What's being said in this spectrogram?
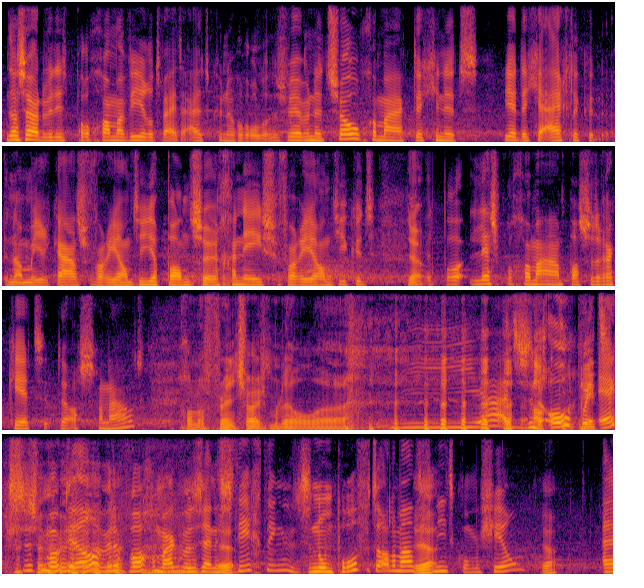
dan zouden we dit programma wereldwijd uit kunnen rollen. Dus we hebben het zo gemaakt dat je, het, ja, dat je eigenlijk een Amerikaanse variant, een Japanse, een Ghanese variant, je kunt het lesprogramma aanpassen, de raket, de astronaut. Gewoon een franchise model. Uh. Ja, het is een open access model hebben we ervan gemaakt. We zijn een stichting, het is non-profit allemaal, het is niet commercieel. Ja. Uh,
